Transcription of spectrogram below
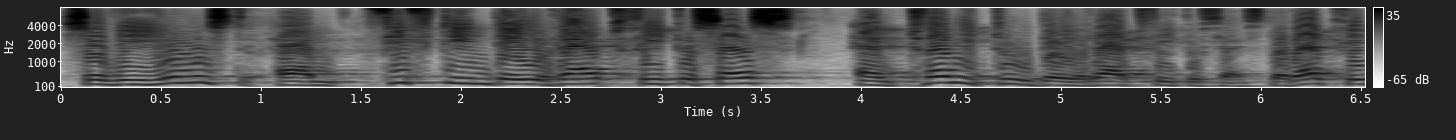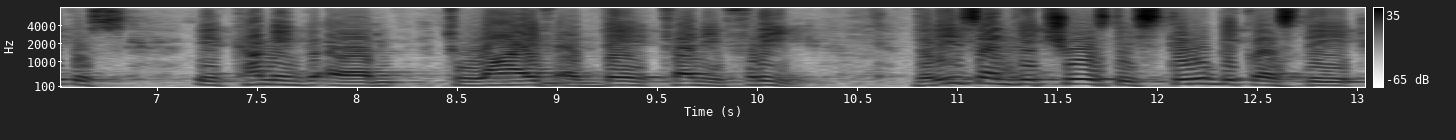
So we used 15-day um, rat fetuses and 22-day rat fetuses. The rat fetus is coming um, to life at day 23. The reason we choose these two because the,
